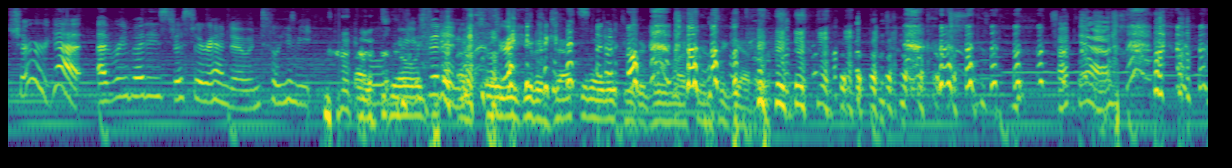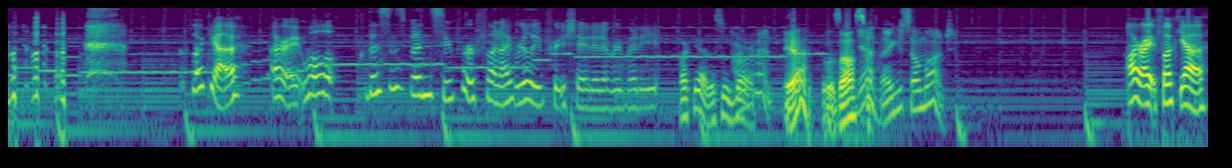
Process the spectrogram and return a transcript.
Sure, yeah. Everybody's just a rando until you meet Until, you fit in with, until you right? get I guess, ejaculated don't through the green mushroom together. Fuck yeah. Fuck yeah. All right, well, this has been super fun. I really appreciate it, everybody. Fuck yeah, this was All great. right. Yeah, it was awesome. Yeah, thank you so much. All right, fuck yeah.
